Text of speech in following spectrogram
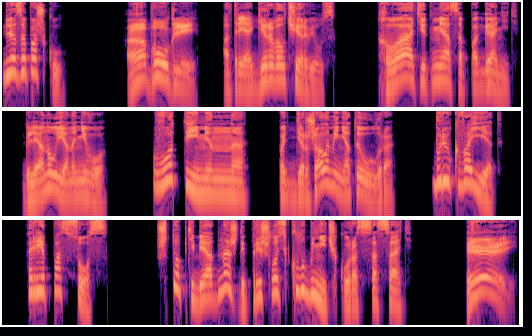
Для запашку?» «Обугли!» – отреагировал Червиус. «Хватит мяса поганить!» – глянул я на него. «Вот именно!» – поддержала меня Теулра. «Брюквоед! Репосос! Чтоб тебе однажды пришлось клубничку рассосать!» «Эй!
